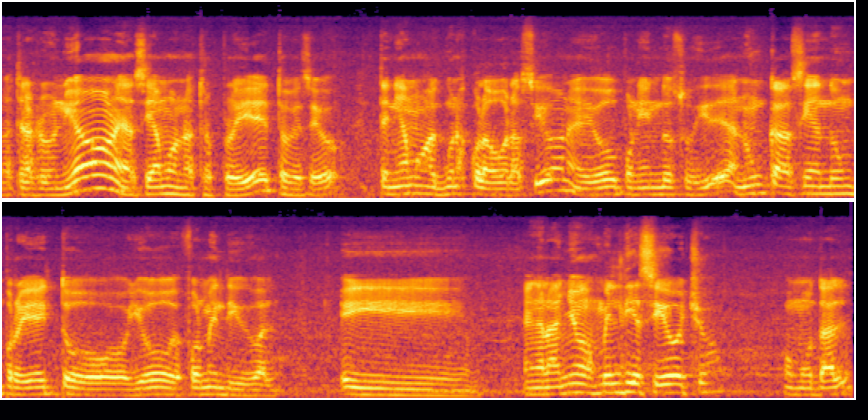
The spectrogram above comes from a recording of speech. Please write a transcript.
nuestras reuniones, hacíamos nuestros proyectos, qué sé yo. Teníamos algunas colaboraciones, yo poniendo sus ideas, nunca haciendo un proyecto yo de forma individual. Y en el año 2018, como tal,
